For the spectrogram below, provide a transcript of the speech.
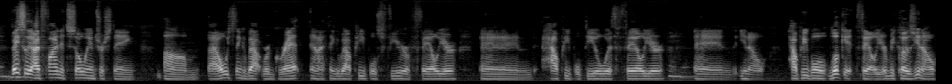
Mhm. Basically, I find it so interesting. Um, I always think about regret, and I think about people's fear of failure and how people deal with failure, Mhm. and you know how people look at failure because you know.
